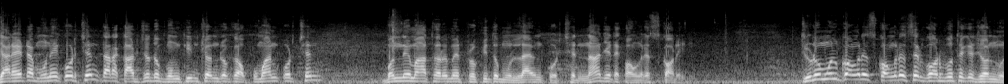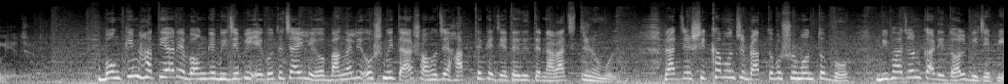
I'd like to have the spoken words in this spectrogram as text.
যারা এটা মনে করছেন, তারা কার্যত বঙ্কিমচন্দ্রকে অপমান করছেন, বন্দে মাতরমের প্রকৃত মূল্যায়ন করছেন না, যেটা কংগ্রেস করেনি। তৃণমূল কংগ্রেস কংগ্রেসের গর্ভ থেকে জন্ম নিয়েছে। বঙ্কিম হাতিয়ারে বঙ্গে বিজেপি এগোতে চাইলেও বাঙালি অস্মিতা সহজে হাত থেকে যেতে দিতে নারাজ তৃণমূল। রাজ্যের শিক্ষামন্ত্রী ব্রাত্য বসুর মন্তব্য, বিভাজনকারী দল বিজেপি,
